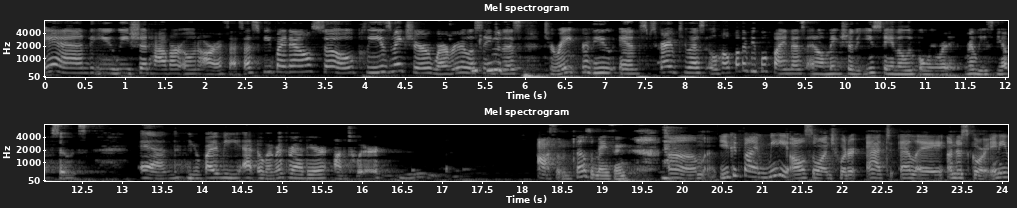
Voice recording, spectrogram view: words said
And you, we should have our own RSS feed by now. So please make sure wherever you're listening to this to rate, review, and subscribe to us. It'll help other people find us, and it'll make sure that you stay in the loop when we re- release the episodes. And you can find me at OMyMythRandir on Twitter. Awesome. That was amazing. Um, you can find me also on Twitter at LA underscore NEY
